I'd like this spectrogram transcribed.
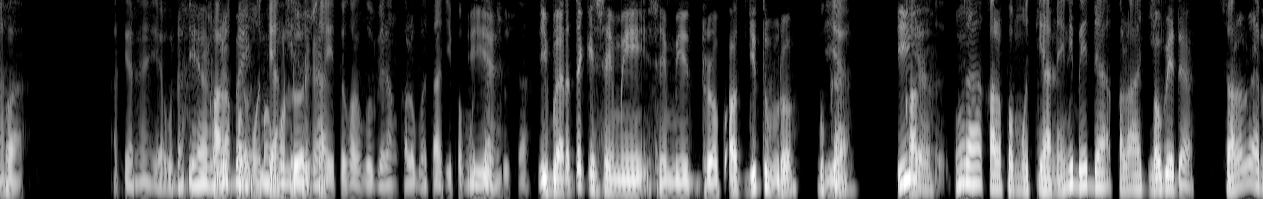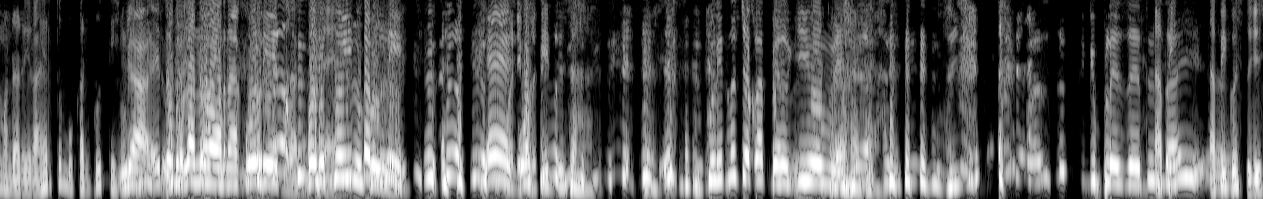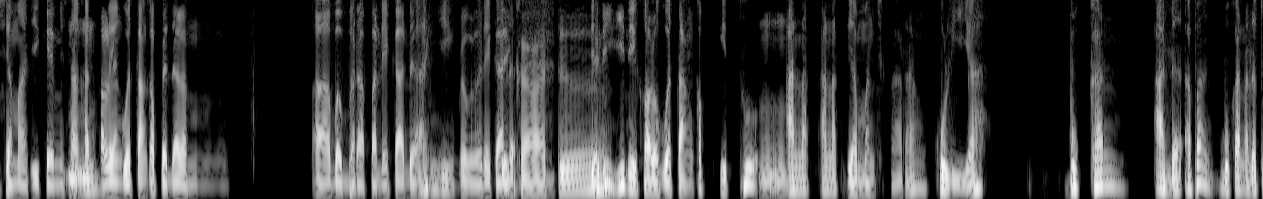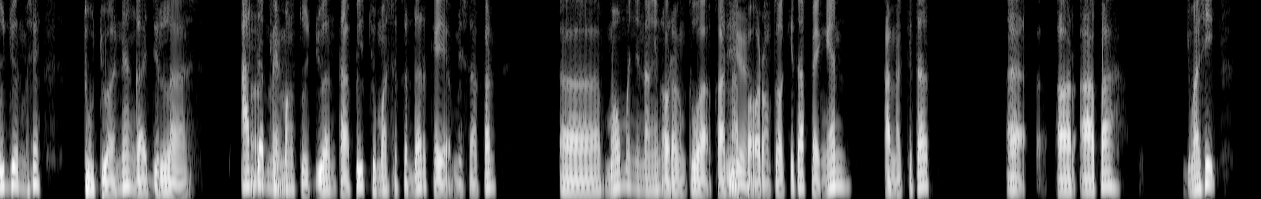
Akhirnya ya udah Ya, Kalau pemutihan sih susah itu kalau gue bilang kalau buat Haji pemutihan Iya. susah. Ibaratnya kayak semi semi drop out gitu, Bro. Bukan. Iya. Kalau- enggak, kalau pemutihan ini beda kalau Haji. Oh, beda. Soalnya lu emang dari lahir tuh bukan putih. Enggak, Jadi itu bukan warna kulit. Kulit lu hitam nih. eh, Mau diputihin susah. kulit lu coklat Belgium ya. Anjing. Di Tapi- tai. Tapi gue setuju sih sama Haji kayak misalkan Mm-mm. kalau yang gue tangkap ya dalam uh, beberapa dekade anjing, beberapa dekade. dekade. Jadi gini kalau gue tangkap itu Mm-mm. anak-anak zaman sekarang kuliah bukan ada apa bukan ada tujuan maksudnya tujuannya nggak jelas ada Oke. memang tujuan tapi cuma sekedar kayak misalkan eh, mau menyenangin orang tua karena Iya. apa orang tua kita pengen anak kita eh, or- apa gimana sih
